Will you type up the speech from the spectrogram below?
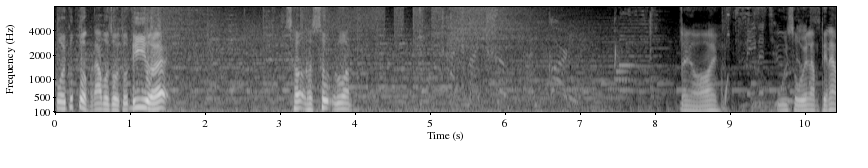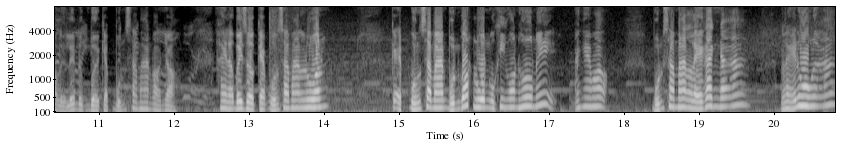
Tôi cứ tưởng là vừa rồi tôi đi rồi đấy Sợ thật sự luôn. Đây rồi. Ui rồi làm thế nào để lên được 10 kẹp 4 Saman vào nhỏ Hay là bây giờ kẹp 4 Saman luôn? Kẹp 4 Saman 4 gót luôn có khi ngon hơn ấy Anh em ạ. 4 Saman lé ganh đã. Lé đu đã,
